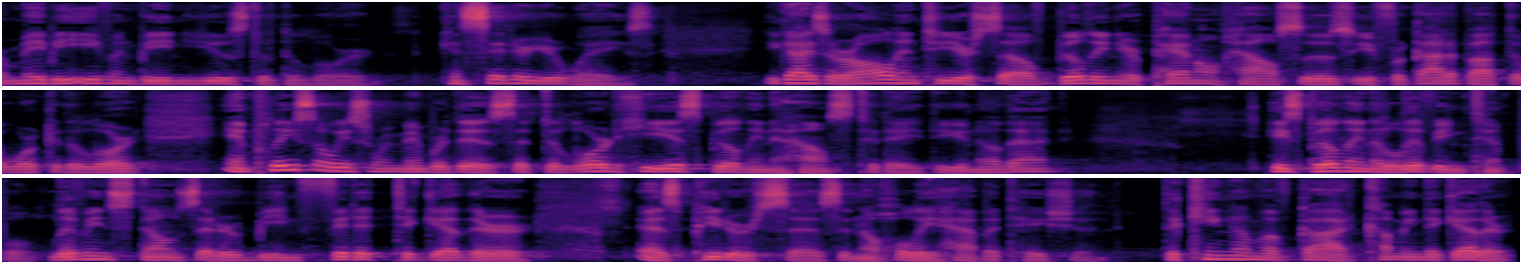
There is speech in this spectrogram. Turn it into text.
or maybe even being used of the Lord. Consider your ways. You guys are all into yourself, building your panel houses. You forgot about the work of the Lord. And please always remember this that the Lord, He is building a house today. Do you know that? He's building a living temple, living stones that are being fitted together, as Peter says, in a holy habitation the kingdom of God coming together.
